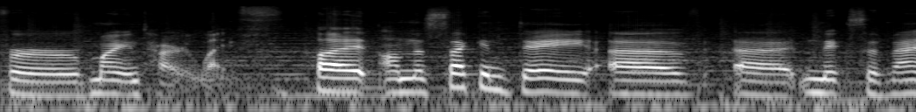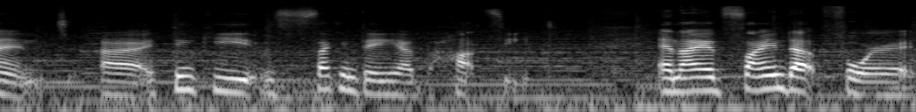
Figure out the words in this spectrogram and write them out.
for my entire life. But on the second day of uh, Nick's event, uh, I think he, it was the second day he had the hot seat. And I had signed up for it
